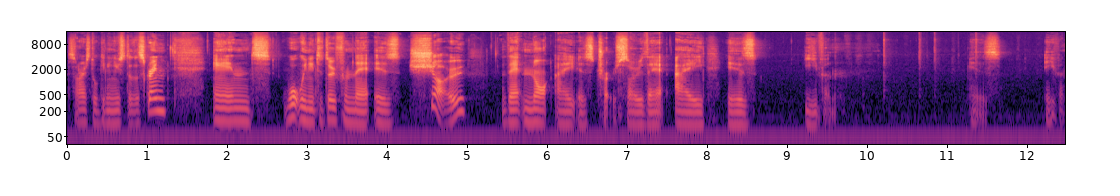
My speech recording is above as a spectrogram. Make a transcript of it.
Sorry, still getting used to the screen. And what we need to do from there is show that not A is true, so that A is even. Is even.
